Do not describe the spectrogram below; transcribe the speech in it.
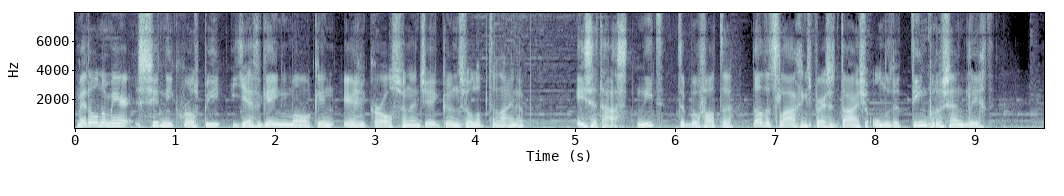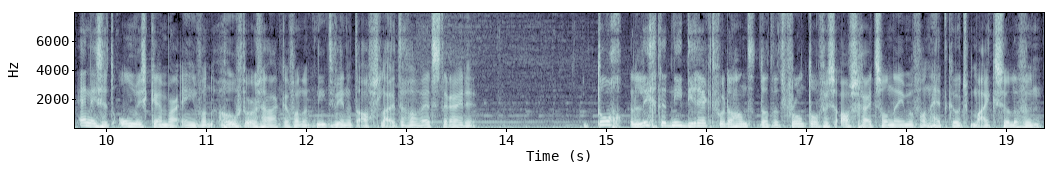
Met onder meer Sidney Crosby, Yevgeny Malkin, Erik Carlson en Jay Gunsel op de line-up. Is het haast niet te bevatten dat het slagingspercentage onder de 10% ligt en is het onmiskenbaar een van de hoofdoorzaken van het niet winnend afsluiten van wedstrijden. Toch ligt het niet direct voor de hand dat het front office afscheid zal nemen van headcoach Mike Sullivan.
